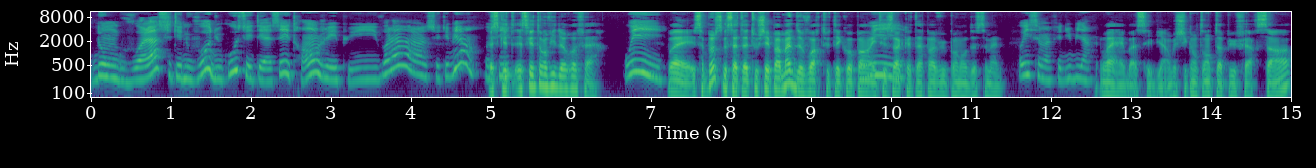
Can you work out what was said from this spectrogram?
Donc voilà, c'était nouveau, du coup c'était assez étrange et puis voilà, c'était bien Est-ce que tu as envie de le refaire? Oui, Ouais, ça pense que ça t'a touché pas mal de voir tous tes copains et tout ça que t'as pas vu pendant deux semaines. oui, ça m'a fait du bien. Ouais, bah c'est bien. Je suis content que tu as pu faire ça.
